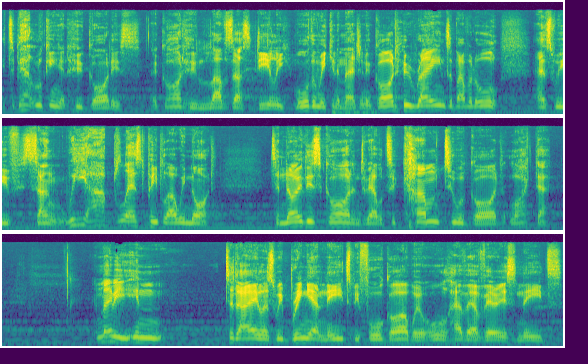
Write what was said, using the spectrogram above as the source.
It's about looking at who God is a God who loves us dearly, more than we can imagine, a God who reigns above it all, as we've sung. We are blessed people, are we not? To know this God and to be able to come to a God like that. And maybe in today, as we bring our needs before God, we all have our various needs.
